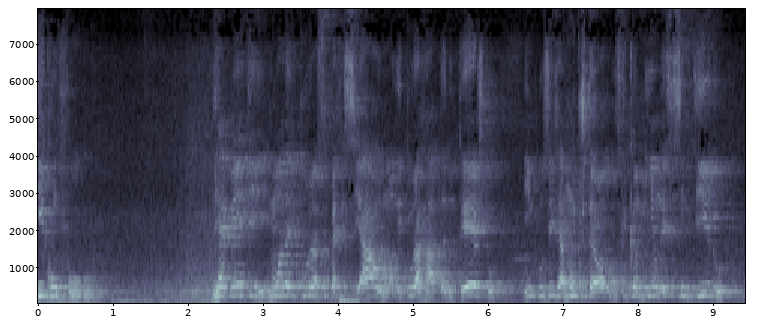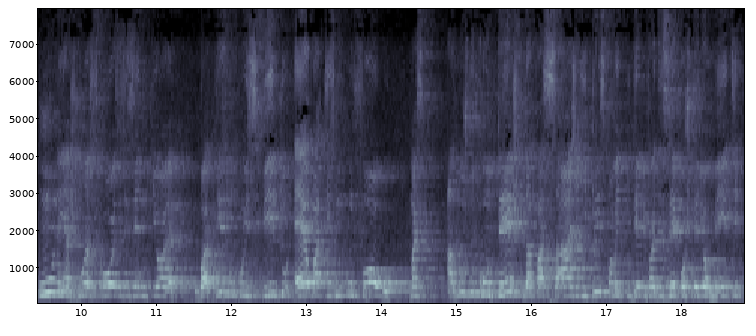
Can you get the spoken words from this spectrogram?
e com fogo. De repente, numa leitura superficial, numa leitura rápida do texto, inclusive há muitos teólogos que caminham nesse sentido, unem as duas coisas, dizendo que, olha, o batismo com o Espírito é o batismo com fogo, mas à luz do contexto da passagem e principalmente do que ele vai dizer posteriormente,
